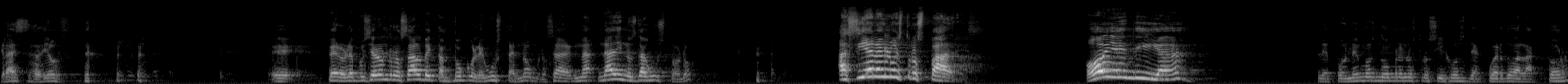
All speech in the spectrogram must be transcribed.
Gracias a Dios. Eh, pero le pusieron Rosalba y tampoco le gusta el nombre. O sea, nadie nos da gusto, ¿no? Así eran nuestros padres. Hoy en día le ponemos nombre a nuestros hijos de acuerdo al actor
